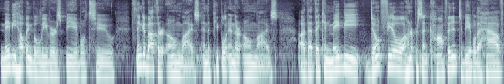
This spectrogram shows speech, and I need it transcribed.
maybe helping believers be able to think about their own lives and the people in their own lives uh, that they can maybe don't feel 100% confident to be able to have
